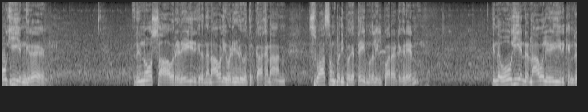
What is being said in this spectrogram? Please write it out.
ஓகி என்கிற ரினோசா அவர்கள் எழுதியிருக்கிற இந்த நாவலை வெளியிடுவதற்காக நான் சுவாசம் பதிப்பகத்தை முதலில் பாராட்டுகிறேன். இந்த ஓகி என்ற நாவல் எழுதியிருக்கின்ற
